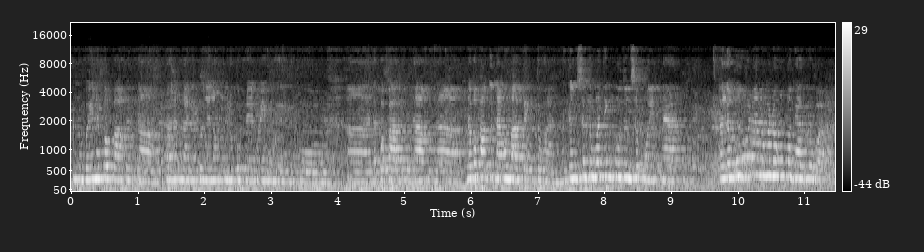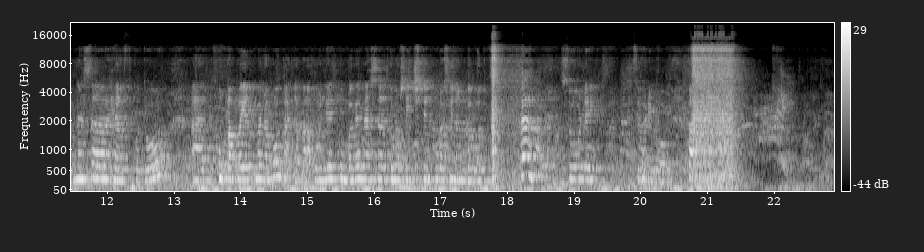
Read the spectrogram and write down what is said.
ano ba yung napapagod na ako? Parang lagi ko na lang pinuproblema yung weight ko. Ah, napapagod na ako na, napapagod na ako maapektuhan. Hanggang sa dumating po dun sa point na, alam mo, wala naman ako magagawa. Nasa health ko to. At kung papayat man ako, tataba ako ulit. Kumbaga, nasa dosage din po kasi ng gamot ko. Ah! So like, sorry po. Pa-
